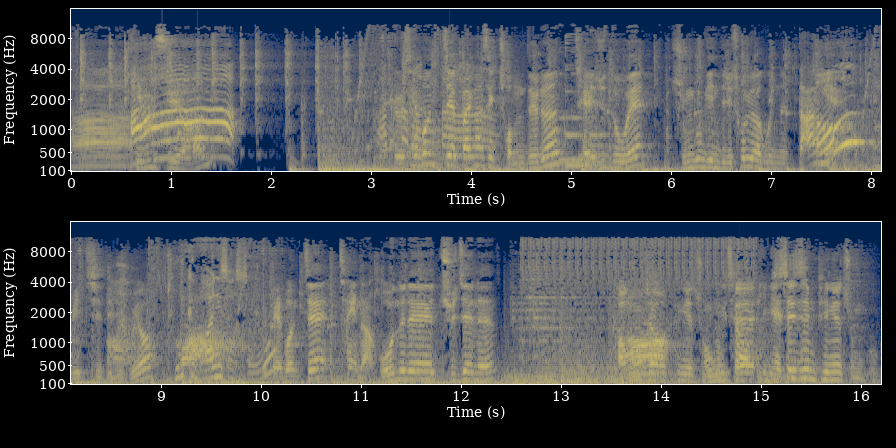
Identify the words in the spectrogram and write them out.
아, 아, 그세 번째 빨간색 점들은 제주도에 중국인들이 소유하고 있는 땅의 어? 위치들이고요. 저렇게 많이 샀어요? 네 번째 차이나. 오늘의 주제는 정자오핑의 중국 대 시진핑의 중국.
